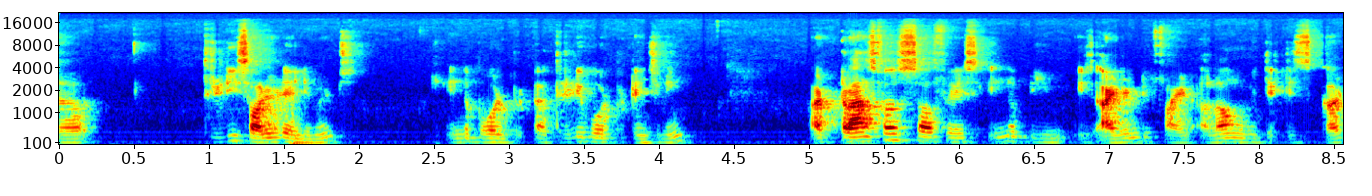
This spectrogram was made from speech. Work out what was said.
uh, 3D solid elements in the bolt uh, 3D bolt pretensioning. A transverse surface in the beam is identified along with it is cut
